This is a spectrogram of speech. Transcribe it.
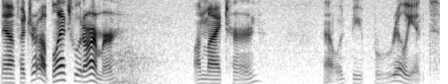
Now, if I draw a Blanchwood armor on my turn, that would be brilliant.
